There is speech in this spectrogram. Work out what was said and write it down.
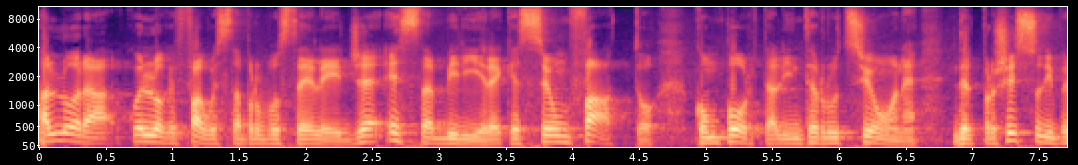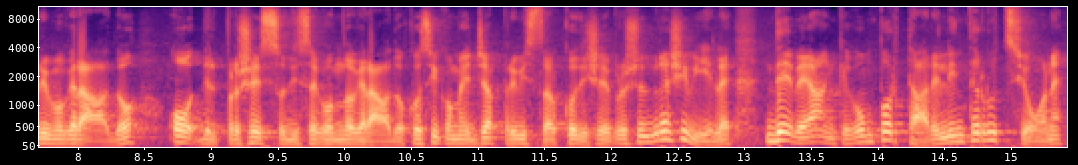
Allora quello che fa questa proposta di legge è stabilire che se un fatto comporta l'interruzione del processo di primo grado o del processo di secondo grado, così come è già previsto dal codice di procedura civile, deve anche comportare l'interruzione interruzione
